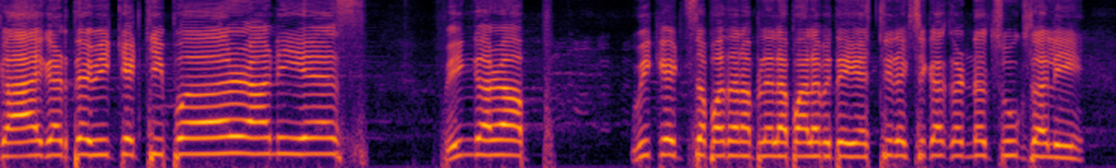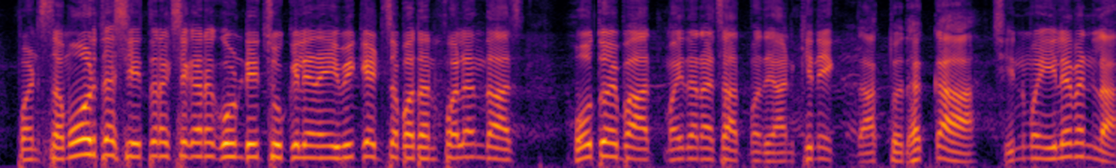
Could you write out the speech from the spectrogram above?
काय करते विकेट किपर आणि येस फिंगर अप विकेट पतन आपल्याला पाहायला मिळते एस टी रक्षकाकडनं चूक झाली. पण समोरच्या क्षेत्ररक्षकानं कोणती चूक केली नाही. विकेटचं पतन फलंदाज होतोय बाद मैदानाच्या आतमध्ये. आणखीन एक लागतोय धक्का. चिन्मय इलेव्हनला.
